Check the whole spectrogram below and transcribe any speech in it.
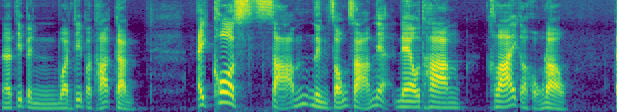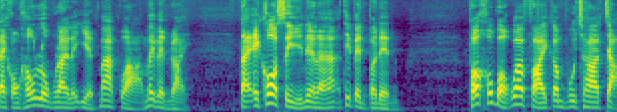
นะที่เป็นวันที่ปะทะกันไอ้ข้อ 3 1 2 3เนี่ยแนวทางคล้ายกับของเรา แต่ของเขาลงรายละเอียดมากกว่าไม่เป็นไร แต่ไอ้ข้อ4เนี่ยแหละฮะที่เป็นประเด็น เพราะเขาบอกว่าฝ่ายกัมพูชาจะ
